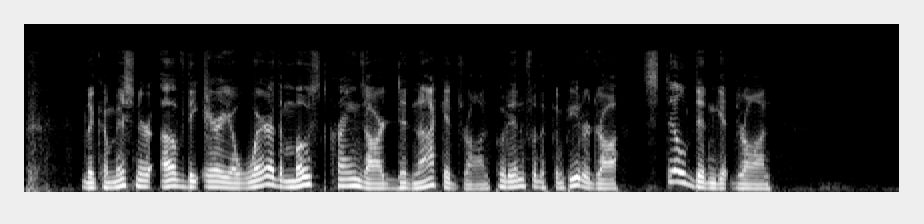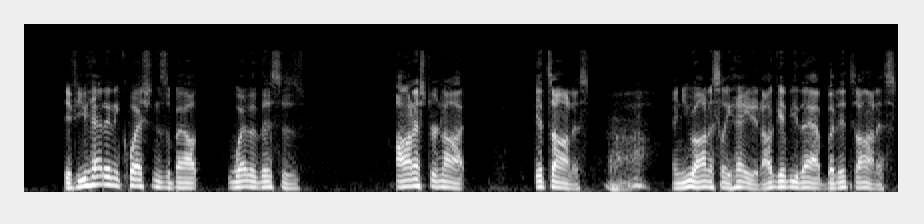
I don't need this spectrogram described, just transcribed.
the commissioner of the area where the most cranes are did not get drawn, put in for the computer draw, still didn't get drawn. If you had any questions about whether this is honest or not, it's honest. And you honestly hate it. I'll give you that, but it's honest.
